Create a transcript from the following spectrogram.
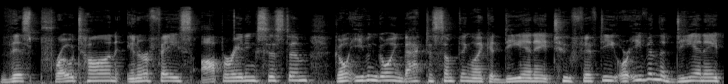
this Proton interface operating system, go, even going back to something like a DNA 250 or even the DNA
